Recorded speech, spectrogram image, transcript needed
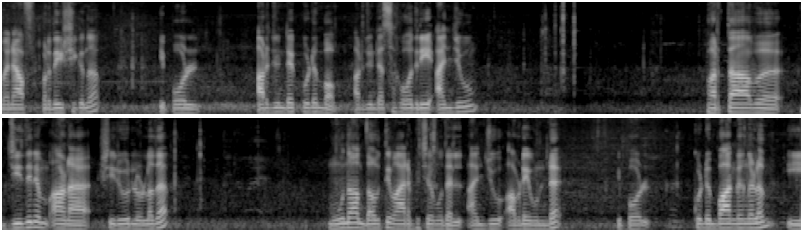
മനാഫ് പ്രതീക്ഷിക്കുന്നത്. ഇപ്പോൾ അർജുന്റെ കുടുംബം അർജുന്റെ സഹോദരി അഞ്ജുവും ഭർത്താവ് ജിതിനും ആണ് ഷിരൂരിലുള്ളത്. മൂന്നാം ദൗത്യം ആരംഭിച്ചത് മുതൽ അഞ്ജു അവിടെയുണ്ട്. ഇപ്പോൾ കുടുംബാംഗങ്ങളും ഈ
